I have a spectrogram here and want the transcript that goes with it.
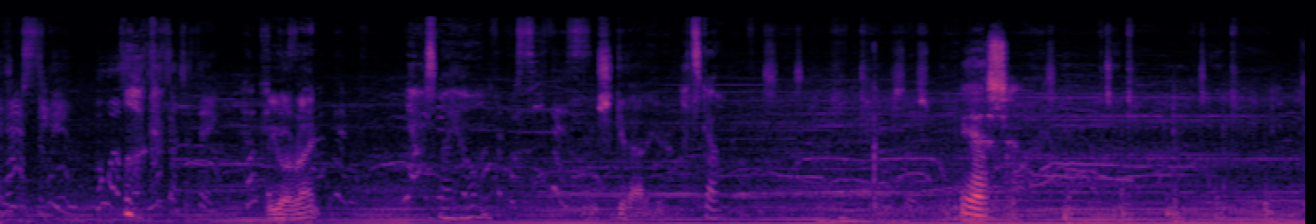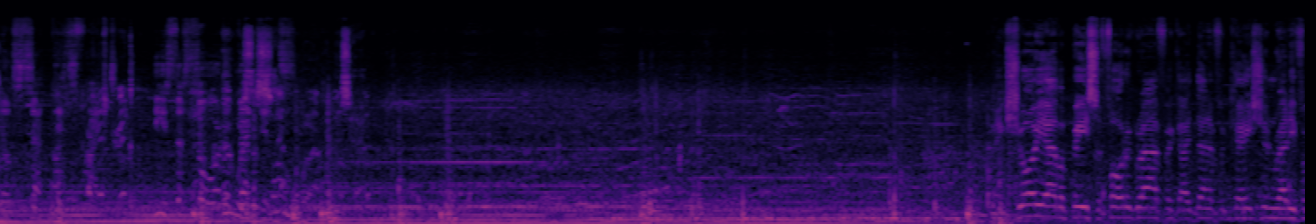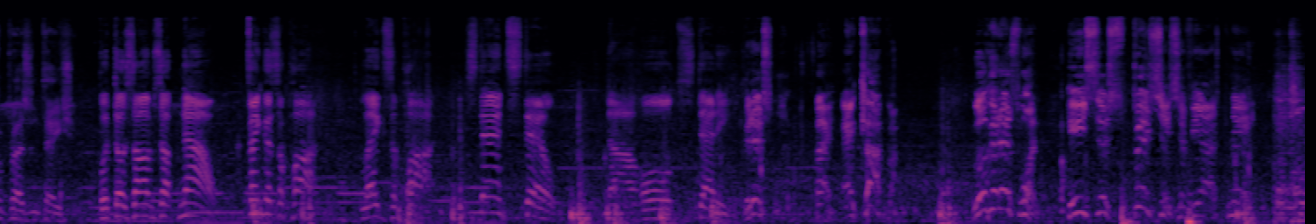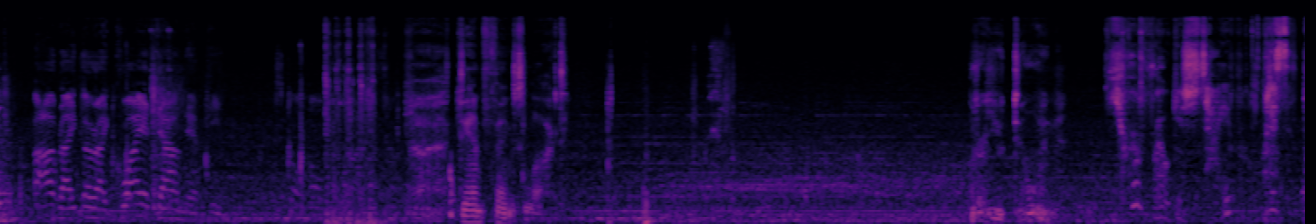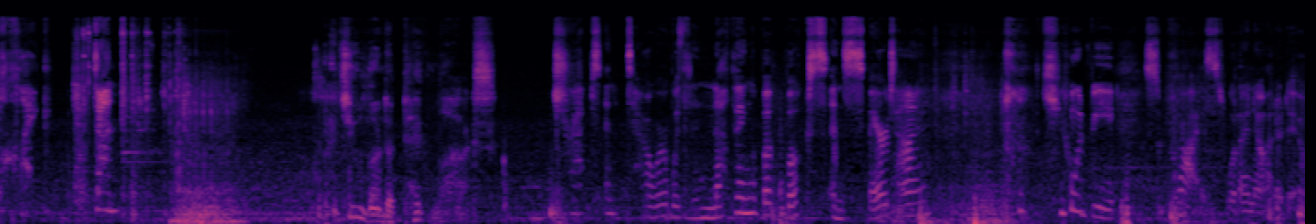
Do such a thing? Are you alright? now is my home. We should get out of here. Let's go. Yes. Make sure you have a piece of photographic identification ready for presentation. Put those arms up now. Fingers apart. Legs apart. Stand still. Now hold steady. Look at this one. Hey, hey, copper. Look at this one. He's suspicious, if you ask me. All right, all right. Quiet down there, Pete. Just go home and find yourself. Damn thing's locked. What are you doing? You're a roguish type. What does it look like? Done. How did you learn to pick locks? Trapped in a tower with nothing but books and spare time? you would be surprised what I know how to do.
